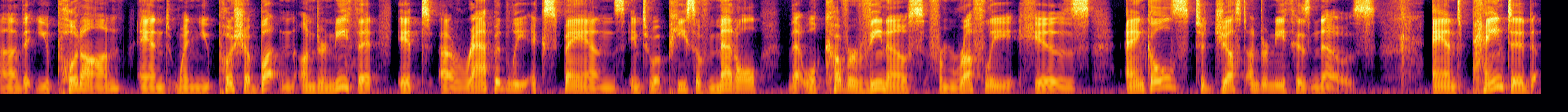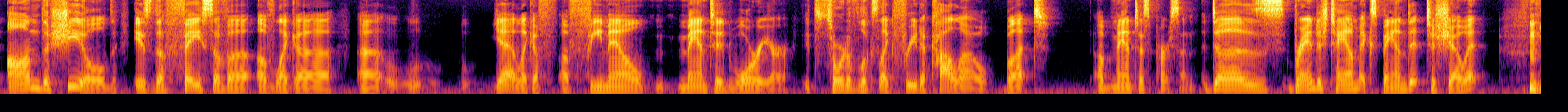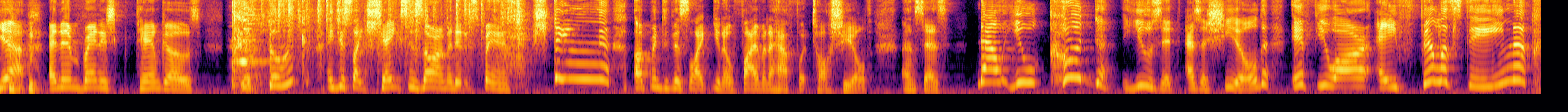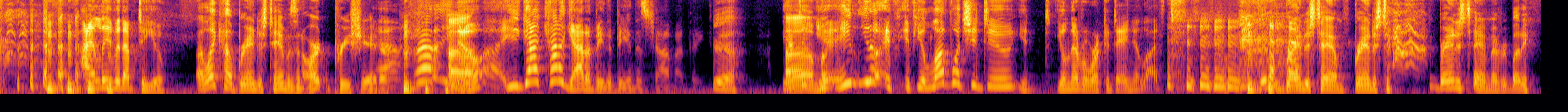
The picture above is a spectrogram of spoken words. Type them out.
Uh, that you put on, and when you push a button underneath it, it uh, rapidly expands into a piece of metal that will cover Venos from roughly his ankles to just underneath his nose. And painted on the shield is the face of a of like a. Yeah, like a, a female manted warrior. It sort of looks like Frida Kahlo, but a mantis person. Does Brandish Tam expand it to show it? yeah. And then Brandish Tam goes, thunk, and just like shakes his arm and it expands, sting, up into this like, you know, five and a half foot tall shield and says, Now, you could use it as a shield if you are a Philistine. I leave it up to you. I like how Brandish Tam is an art appreciator. uh, you know, uh, you got kind of got to be to be in this job, I think. Yeah. You, have to- Um, you- you know, if, if you love what you do, you, you'll never work a day in your life. Brandish Tam, Brandish Tam, Brandish Tam, everybody.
